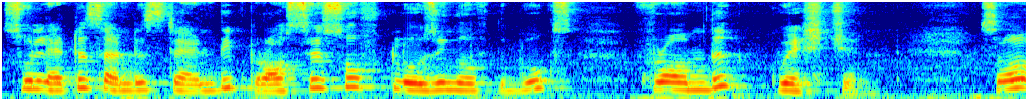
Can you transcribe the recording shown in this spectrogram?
So let us understand the process of closing of the books from the question so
